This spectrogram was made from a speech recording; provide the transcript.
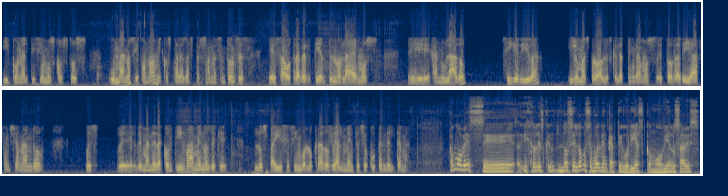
y con altísimos costos humanos y económicos para las personas. Entonces, esa otra vertiente no la hemos eh, anulado, sigue viva y lo más probable es que la tengamos eh, todavía funcionando pues eh, de manera continua a menos de que los países involucrados realmente se ocupen del tema. ¿Cómo ves? Eh, híjole, es que no sé, luego se vuelven categorías, como bien lo sabes,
